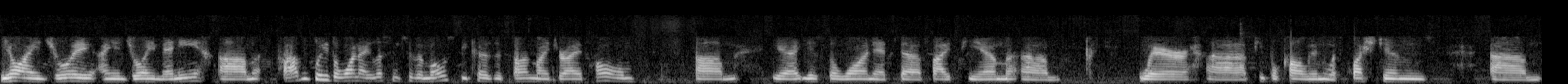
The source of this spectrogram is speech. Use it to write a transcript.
You know, I enjoy I enjoy many. Um, probably the one I listen to the most because it's on my drive home. Um, yeah, is the one at uh, 5 p.m. Um, where uh, people call in with questions, um,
